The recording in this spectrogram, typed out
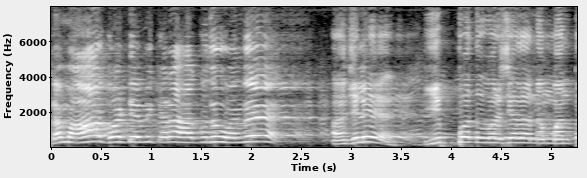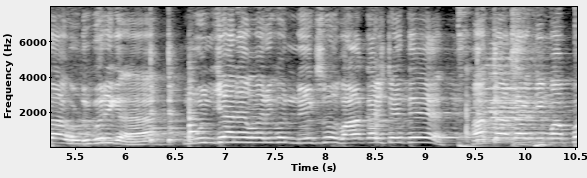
ನಮ್ಮ ಆ ಗೊಡ್ಡೆಮಿ ಕರ ಹಾಕುದು ಒಂದೇ. ಅಂಜಲಿ ಇಪ್ಪತ್ತು ವರ್ಷದ ನಮ್ಮಂತ ಹುಡುಗರಿಗ ಮುಂಜಾನೆವರೆಗೂ ನಿಗ್ಸೋದು ಬಹಳ ಕಷ್ಟ ಐತಿ. ಅಂತ ನಿಮ್ಮಪ್ಪ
